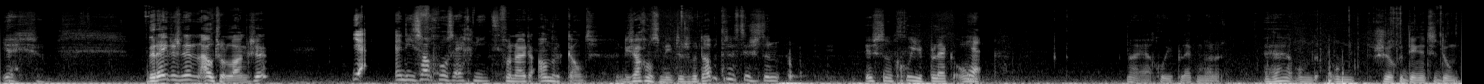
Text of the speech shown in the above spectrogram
Jezus. Er reed dus net een auto langs, hè? Ja, en die zag ons echt niet. Vanuit de andere kant. Die zag ons niet. Dus wat dat betreft is het een, is het een goede plek om... Ja. Nou ja, goede plek, maar hè, om, de- om zulke dingen te doen.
